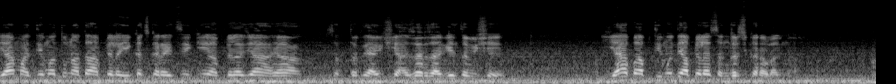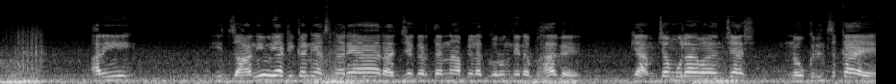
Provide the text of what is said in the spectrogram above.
या माध्यमातून आता आपल्याला एकच करायचं आहे की आपल्याला ज्या ह्या सत्तर ते ऐंशी हजार जागेचा विषय या बाबतीमध्ये आपल्याला संघर्ष करावा लागणार. आणि ही जाणीव या ठिकाणी असणाऱ्या राज्यकर्त्यांना आपल्याला करून देणं भाग आहे की आमच्या मुलाबाळांच्या नोकरींचं काय आहे?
